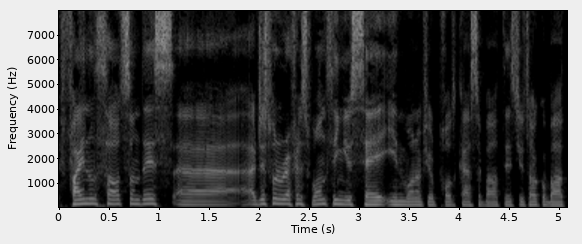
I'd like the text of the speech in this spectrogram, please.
final thoughts on this? Uh, I just want to reference one thing you say in one of your podcasts about this. You talk about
